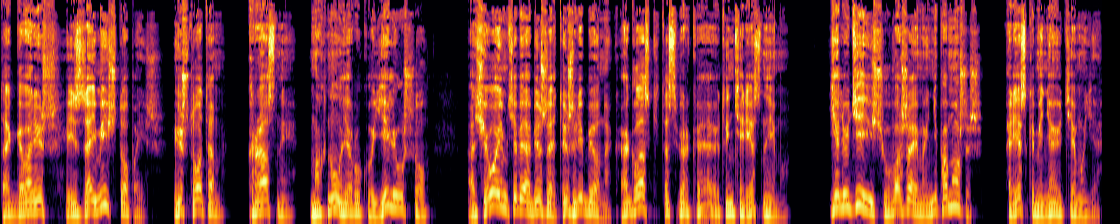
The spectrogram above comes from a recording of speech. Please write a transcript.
«Так говоришь, из-за меч топаешь? И что там? Красные?» Махнул я рукой, еле ушел. «А чего им тебя обижать? Ты же ребенок. А глазки-то сверкают, интересно ему». «Я людей ищу, уважаемый, не поможешь?» Резко меняю тему я.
